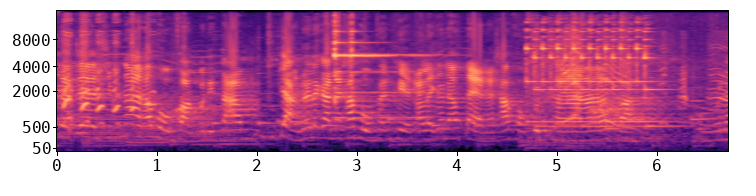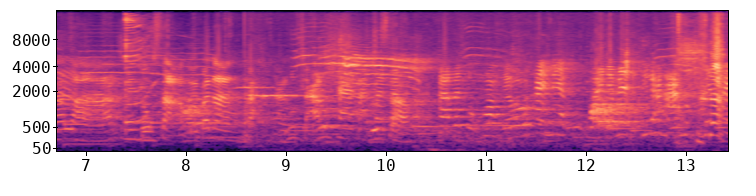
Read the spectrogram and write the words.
เดี๋ยวเจอกันคลิปหน้าครับผมฝากกดติดตามทุกอย่างด้วยแล้วกันนะครับผมแฟนเพจอะไรก็แล้วแต่นะครับขอบคุณครับโอ้น่ารักมีลูกสาวเลยป้านาง ลูกสาวลูกชายค่ะลูกสาว พาไปส่งห้องเดี๋ยวให้แม่ถูกหวยเดี๋ยวแม่จะซื้ออาหารไม่ให้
